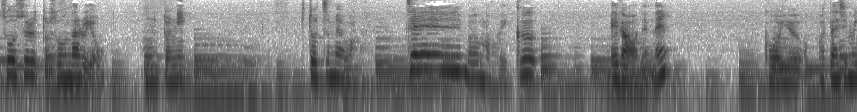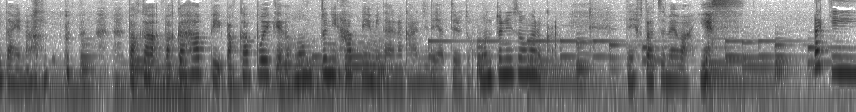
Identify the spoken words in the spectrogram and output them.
そうするとそうなるよ。本当に。一つ目は全部うまくいく。笑顔でね。こういう私みたいな バカバカハッピーバカっぽいけど本当にハッピーみたいな感じでやってると。本当にそうなるから。で2つ目は「イエスラッキー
